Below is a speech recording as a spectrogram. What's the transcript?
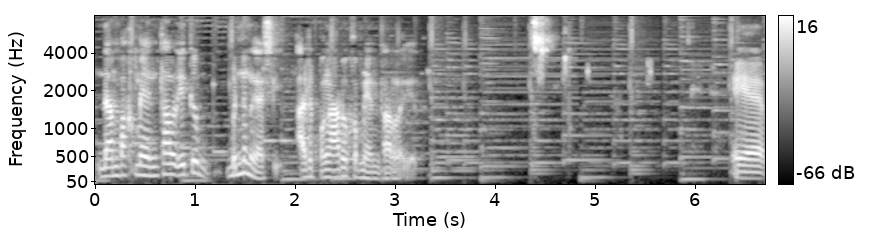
dampak mental itu bener gak sih? Ada pengaruh ke mental gitu? ya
